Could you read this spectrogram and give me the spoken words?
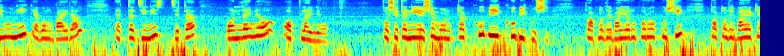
ইউনিক এবং ভাইরাল একটা জিনিস যেটা অনলাইনেও অফলাইনেও তো সেটা নিয়ে এসে মনটা খুবই খুবই খুশি। তো আপনাদের ভাইয়ার উপরেও খুশি। তো আপনাদের ভাইয়াকে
